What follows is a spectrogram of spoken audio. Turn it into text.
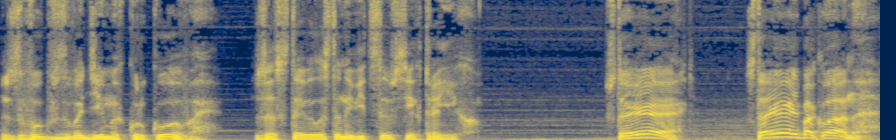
Звук взводимых Куркова заставил остановиться всех троих. «Стоять! Стоять, Баклана!»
